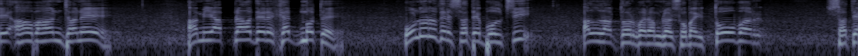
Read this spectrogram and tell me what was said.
এই আহ্বান জানে আমি আপনাদের খেদমতে অনুরোধের সাথে বলছি আল্লাহর দরবার আমরা সবাই তৌবার সাথে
